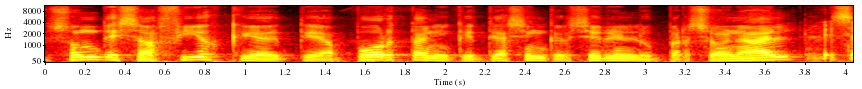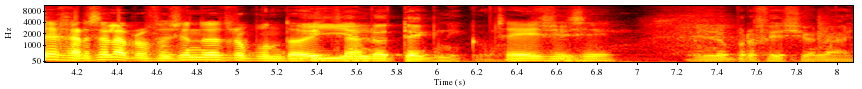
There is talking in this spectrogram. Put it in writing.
son desafíos que te aportan y que te hacen crecer en lo personal. Es ejercer la profesión de otro punto de vista. Y en lo técnico. sí. sí. sí en lo profesional.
